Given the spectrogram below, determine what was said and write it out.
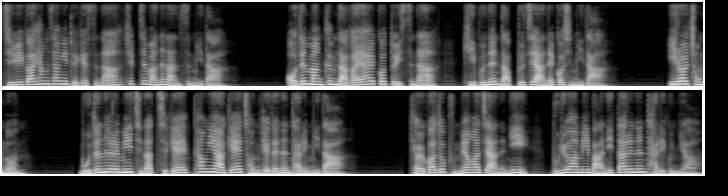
지위가 향상이 되겠으나 쉽지만은 않습니다. 얻은 만큼 나가야 할 것도 있으나 기분은 나쁘지 않을 것입니다. 1월 총론 모든 흐름이 지나치게 평이하게 전개되는 달입니다. 결과도 분명하지 않으니 무료함이 많이 따르는 달이군요.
